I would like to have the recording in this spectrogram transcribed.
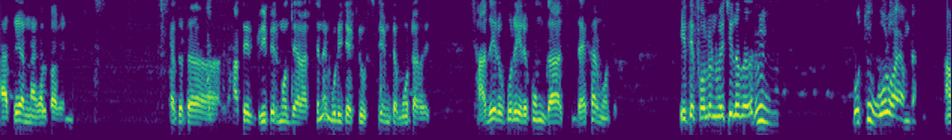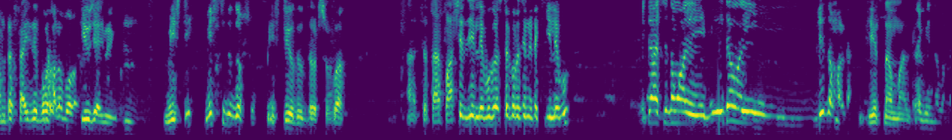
হাতে আর নাগাল পাবেন না। এতটা হাতের গ্রিপের মধ্যে আর আসছে না গুড়িটা একটু স্টেমটা মোটা হয়েছে। ছাদের ওপরে এরকম গাছ দেখার মতো। এতে ফলন হয়েছিল দাদা? প্রচুর বড় হয় আমটা। আমটা সাইজে বড় ভালো বড়। কিউ যাই ম্যাঙ্গো মিষ্টি? মিষ্টি দুর্দর্শ মিষ্টিও দুর্ধর্ষ বাহ। আচ্ছা তার পাশে যে লেবু গাছটা করেছেন এটা কি লেবু? এটা হচ্ছে তোমার এটা ওই ভিয়েতনাম মালটা। ভিয়েতনাম মালটা। এটা ভিয়েতনাম মালটা।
